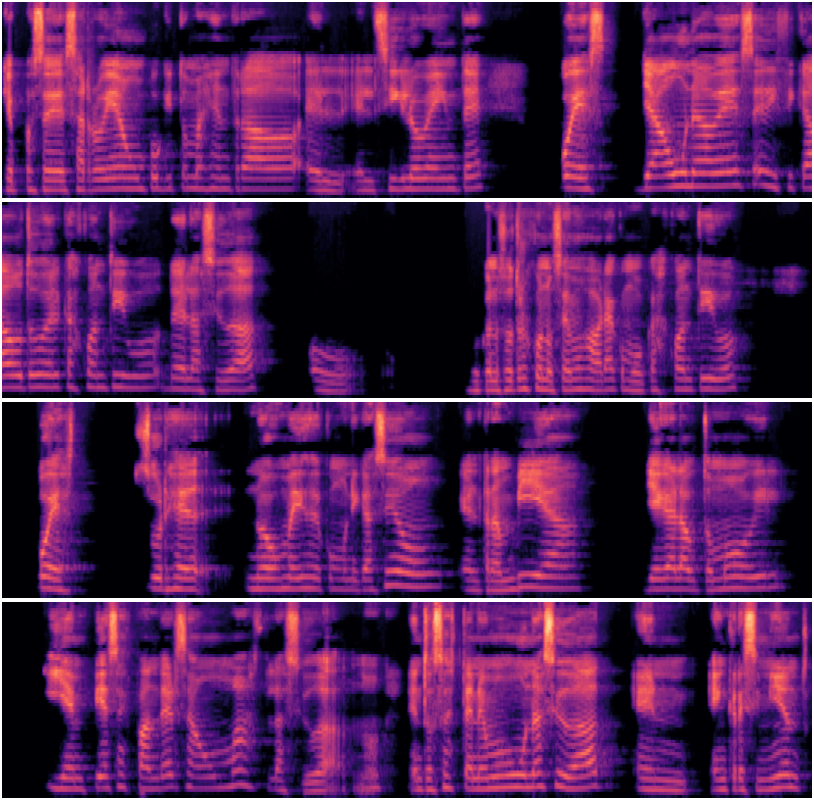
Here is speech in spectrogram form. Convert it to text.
que pues se desarrollan un poquito más entrado el, el siglo XX, pues ya una vez edificado todo el casco antiguo de la ciudad, o lo que nosotros conocemos ahora como casco antiguo, pues surge nuevos medios de comunicación, el tranvía, llega el automóvil y empieza a expandirse aún más la ciudad. ¿no? Entonces tenemos una ciudad en, en crecimiento,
